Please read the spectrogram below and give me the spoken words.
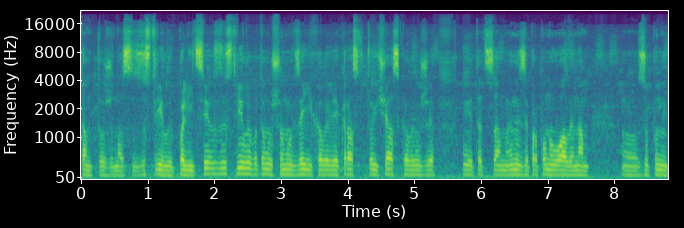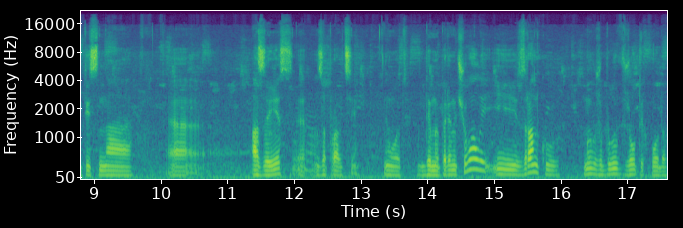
Там теж нас зустріли, поліція зустріли, тому що ми заїхали якраз в той час, коли вже этот самий, вони запропонували нам е, зупинитись на е, АЗС е, заправці, от, де ми переночували, і зранку ми вже були в жовтих водах.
